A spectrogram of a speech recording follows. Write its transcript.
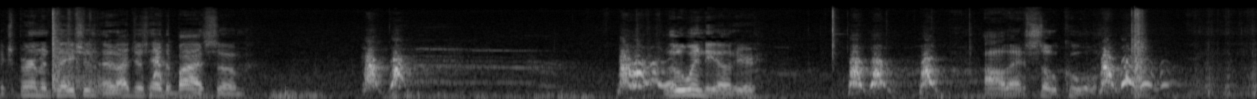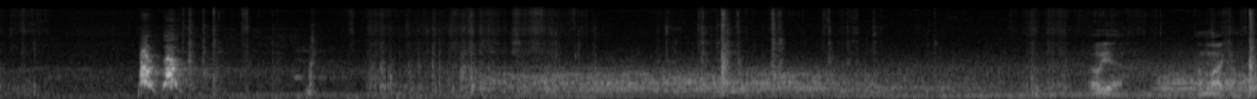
experimentation that I just had to buy some. A little windy out here. Oh, that is so cool. Oh yeah, I'm liking it.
